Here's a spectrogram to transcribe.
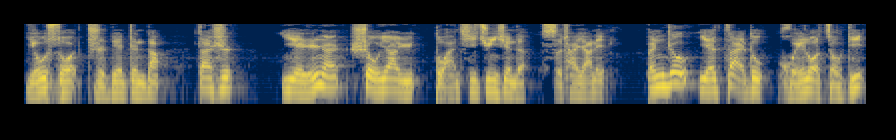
有所止跌震荡，但是也仍然受压于短期均线的死叉压力。本周也再度回落走低，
